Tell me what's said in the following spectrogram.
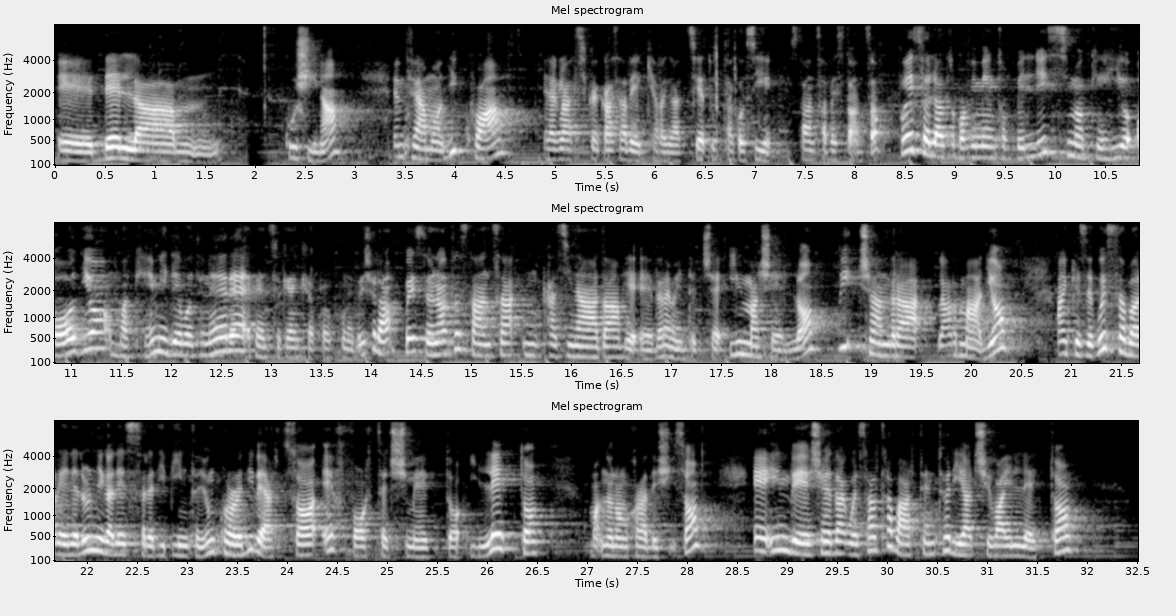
eh, della um, cucina. Entriamo di qua è la classica casa vecchia ragazzi, è tutta così stanza per stanza. Questo è l'altro pavimento bellissimo che io odio ma che mi devo tenere, penso che anche a qualcuno piacerà. Questa è un'altra stanza incasinata che è veramente c'è il macello. Qui ci andrà l'armadio anche se questa parete è l'unica ad essere dipinta di un colore diverso e forse ci metto il letto ma non ho ancora deciso e invece da quest'altra parte in teoria ci va il letto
